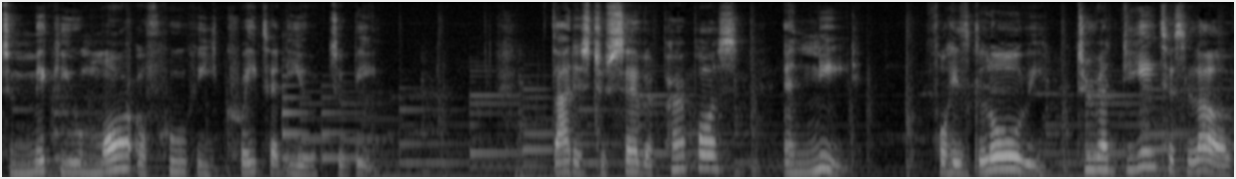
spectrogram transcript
to make you more of who He created you to be. That is to serve a purpose and need for His glory, to radiate His love,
